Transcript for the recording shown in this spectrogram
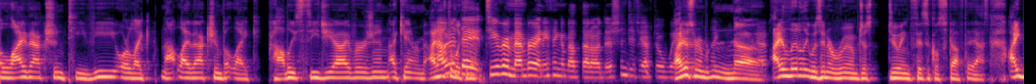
a live action TV or like not live action, but like probably CGI version. I can't remember. I'd how have to look they? Do you remember anything about that audition? Did you have to wait? I just remember like, no. I literally was in a room just doing physical stuff. They asked. I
